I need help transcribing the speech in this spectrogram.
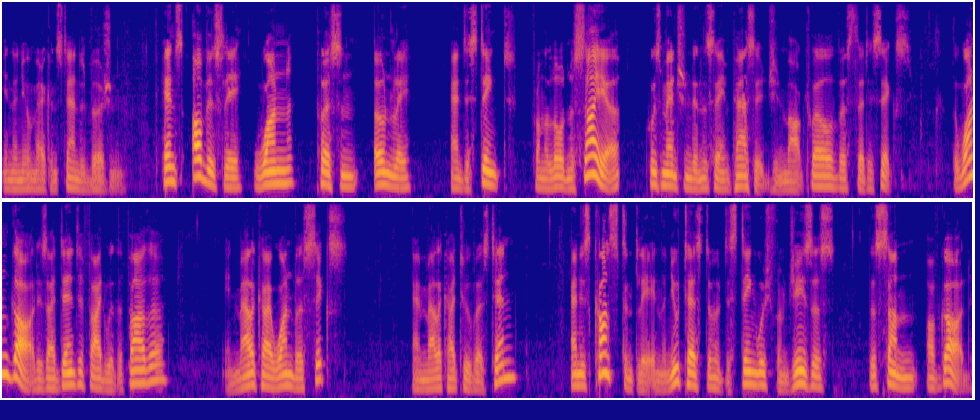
in the New American Standard Version. Hence, obviously, one person only and distinct from the Lord Messiah, who's mentioned in the same passage in Mark 12, verse 36. The one God is identified with the Father in Malachi 1, verse 6, and Malachi 2 verse 10, and is constantly in the New Testament distinguished from Jesus, the Son of God,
